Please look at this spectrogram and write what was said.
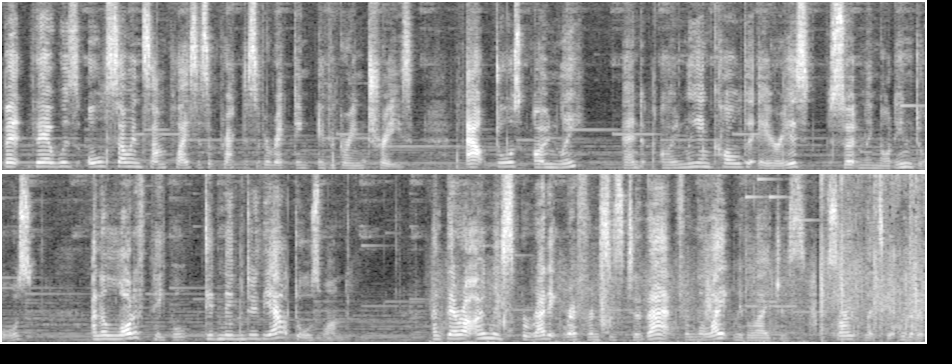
but there was also in some places a practice of erecting evergreen trees, outdoors only and only in colder areas, certainly not indoors, and a lot of people didn't even do the outdoors one. And there are only sporadic references to that from the late Middle Ages, so let's get rid of it.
